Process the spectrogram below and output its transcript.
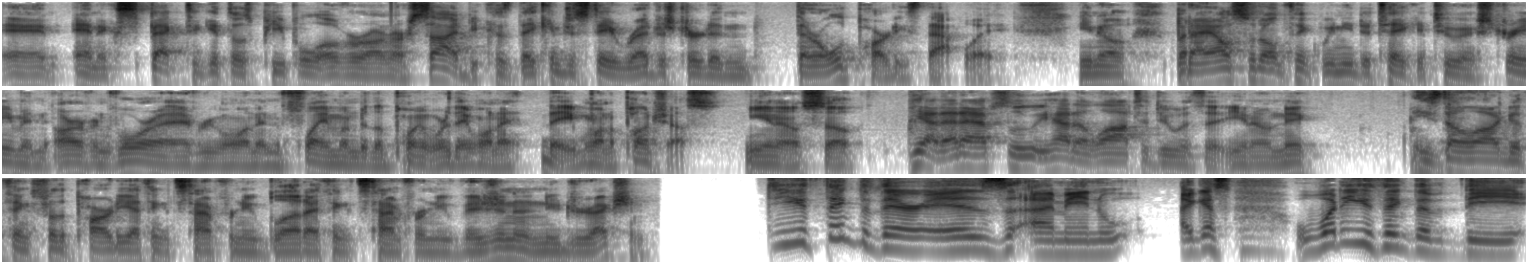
and and expect to get those people over on our side because they can just stay registered in their old parties that way, you know. But I also don't think we need to take it to an extreme and Arvin Vora everyone and inflame them to the point where they want to they want to punch us, you know. So yeah, that absolutely had a lot to do with it, you know. Nick, he's done a lot of good things for the party. I think it's time for new blood. I think it's time for a new vision and a new direction. Do you think that there is? I mean, I guess what do you think the the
